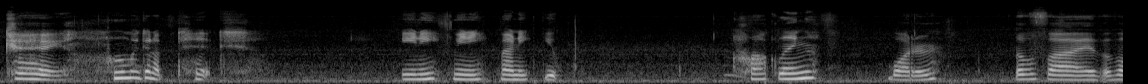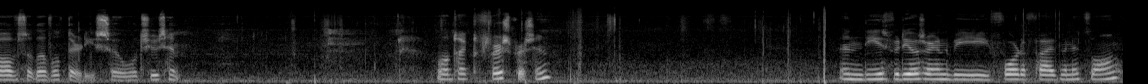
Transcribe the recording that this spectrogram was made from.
Okay, who am I gonna pick? Eeny, meeny, miny, you. Crockling, water, level 5, evolves to level 30, so we'll choose him. We'll attack the first person. And these videos are going to be 4 to 5 minutes long.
